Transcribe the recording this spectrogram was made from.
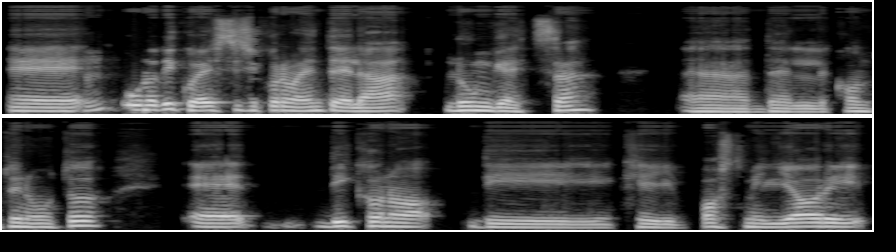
E mm-hmm. Uno di questi sicuramente è la lunghezza eh, del contenuto. E dicono di, che i post migliori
